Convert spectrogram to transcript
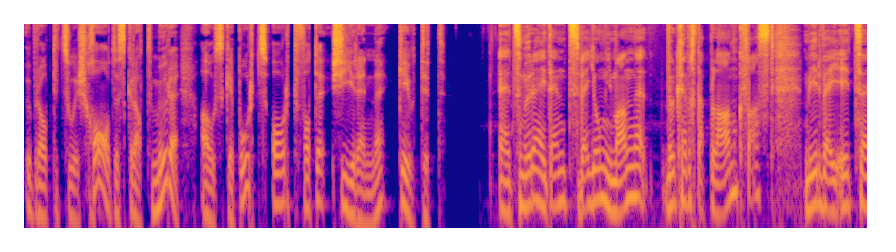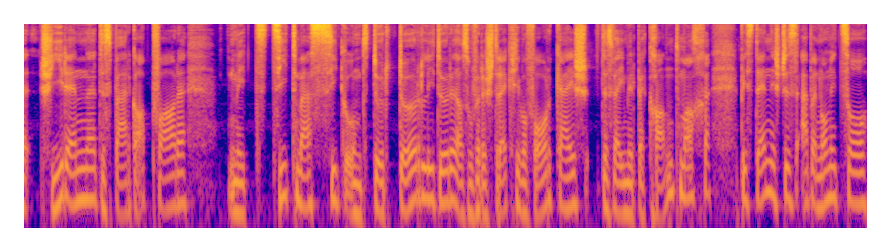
überhaupt dazu gekommen, dass gerade Mürren als Geburtsort der Skirennen gilt. Äh, zu Mürren haben dann zwei junge Männer wirklich einfach den Plan gefasst. Wir wollen jetzt Skirennen, das Berg abfahren mit Zeitmessung und durch Dörli durch, also auf einer Strecke, die vorgegeben ist, das wollen wir bekannt machen. Bis dann ist das eben noch nicht so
